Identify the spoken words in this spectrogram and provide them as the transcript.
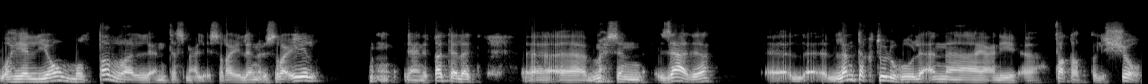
وهي اليوم مضطرة لأن تسمع لإسرائيل لأن إسرائيل يعني قتلت آه، آه، محسن زادة آه، لم تقتله لأنها يعني فقط للشو.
